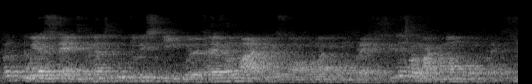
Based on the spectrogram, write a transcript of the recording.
per cui ha senso innanzitutto distinguere tra i formati che sono formati compressi e i formati non compressi.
